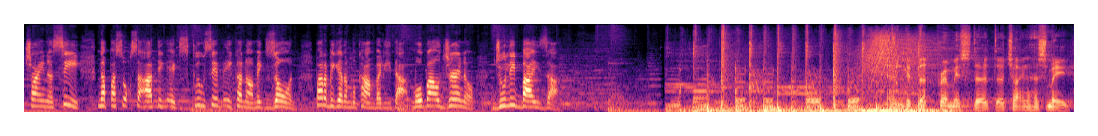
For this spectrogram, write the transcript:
China Sea na pasok sa ating exclusive economic zone. Para bigyan ng mukha ang balita, Mobile Journal, Julie Baiza. And if that premise that uh, China has made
